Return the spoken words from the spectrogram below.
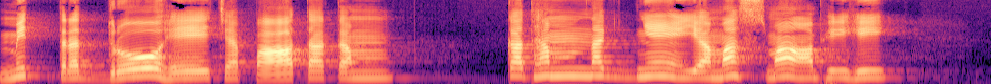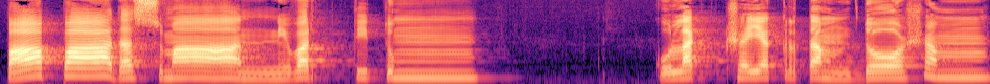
मित्रद्रोहे च पातकं कथं न ज्ञेयमस्माभिः। पापादस्मान्निवर्तितुम्। कुलक्षयकृतं दोषं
